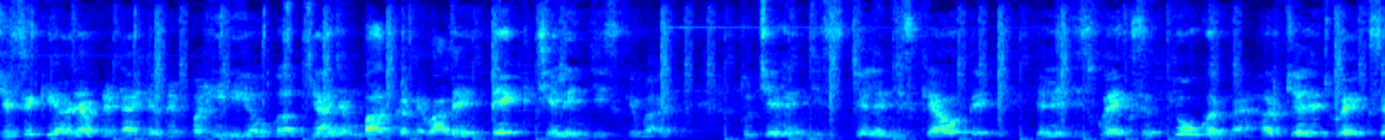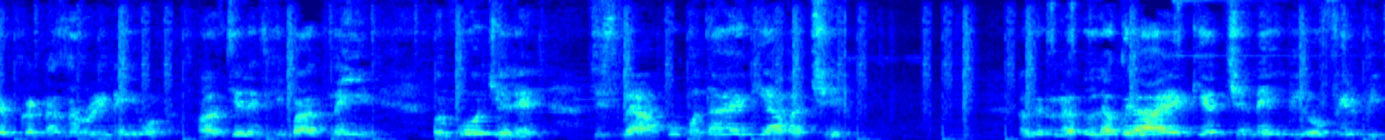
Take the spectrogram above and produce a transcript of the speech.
जैसे कि आज आपने टाइटल में पढ़ ही लिया होगा कि आज हम बात करने वाले हैं टेक चैलेंजेस के बारे में। तो चैलेंजेस चैलेंजेस क्या होते हैं? चैलेंजेस को एक्सेप्ट क्यों करना है? हर चैलेंज को एक्सेप्ट करना ज़रूरी नहीं होता। हर चैलेंज की बात नहीं है। पर वो चैलेंज जिसमें आपको पता है कि आप अच्छे हो। अगर लग रहा है कि अच्छे नहीं भी हो, फिर भी।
